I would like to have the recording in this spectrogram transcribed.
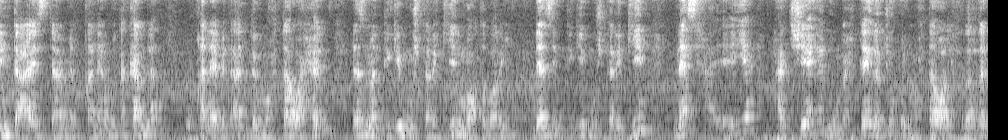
انت عايز تعمل قناة متكاملة وقناة بتقدم محتوى حلو لازم تجيب مشتركين معتبرين. لازم تجيب مشتركين ناس حقيقية هتشاهد ومحتاجة تشوف المحتوى اللي حضرتك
